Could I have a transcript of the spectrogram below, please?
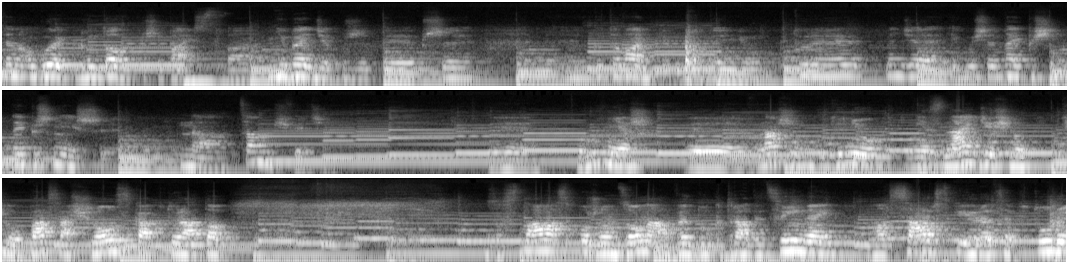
Ten ogórek gruntowy, proszę Państwa, nie będzie użyty przy e, gotowaniu tego budyniu, który będzie, jak myślę, najpysz, najpyszniejszy na całym świecie. E, Również e, w naszym budyniu nie znajdzie się kiełbasa śląska, która to została sporządzona według tradycyjnej masarskiej receptury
